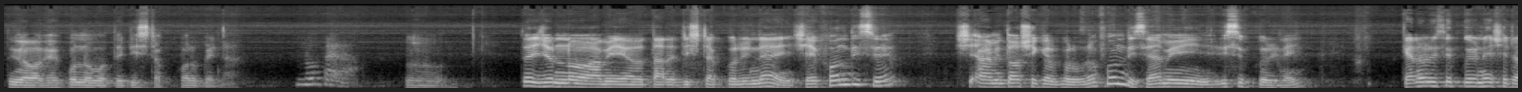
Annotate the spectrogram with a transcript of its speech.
তুমি আমাকে কোনো মতে ডিস্টার্ব করবে না। তো এই জন্য আমি তারা ডিস্টার্ব করি নাই। সে ফোন দিছে। সে আমি তো অস্বীকার করব না ফোন দিছে। আমি রিসিভ করি নাই। কেন রিসিভ করি নাই সেটা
